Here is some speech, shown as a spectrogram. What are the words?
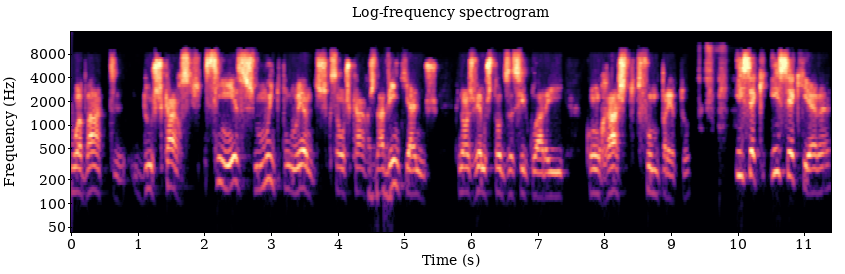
o abate dos carros, sim, esses muito poluentes, que são os carros de há 20 anos, que nós vemos todos a circular aí com um rastro de fumo preto, isso é que, isso é que era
